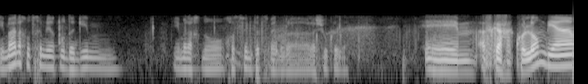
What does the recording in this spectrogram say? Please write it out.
ממה אנחנו צריכים להיות מודאגים אם אנחנו חושפים את עצמנו לשוק הזה? אמ, אז ככה, קולומביה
